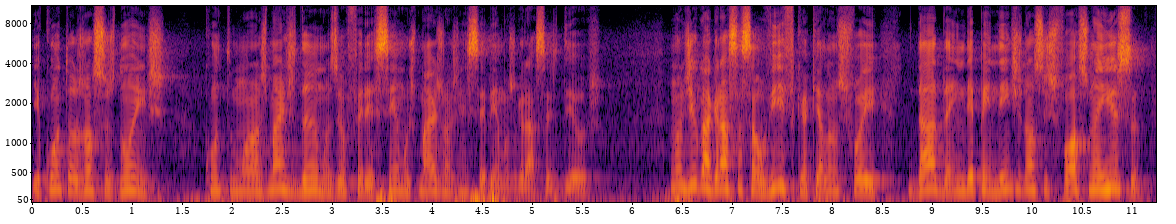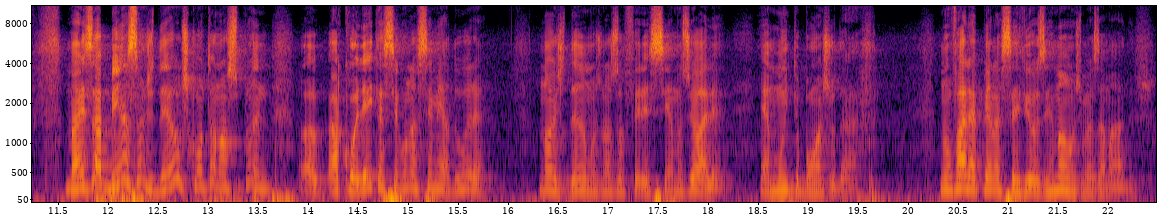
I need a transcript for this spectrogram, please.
E quanto aos nossos dons, quanto nós mais damos e oferecemos, mais nós recebemos graça de Deus. Não digo a graça salvífica, que ela nos foi dada independente de nosso esforço, não é isso. Mas a bênção de Deus quanto ao nosso plano, a colheita segundo a semeadura. Nós damos, nós oferecemos, e olha, é muito bom ajudar. Não vale a pena servir os irmãos, meus amados?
